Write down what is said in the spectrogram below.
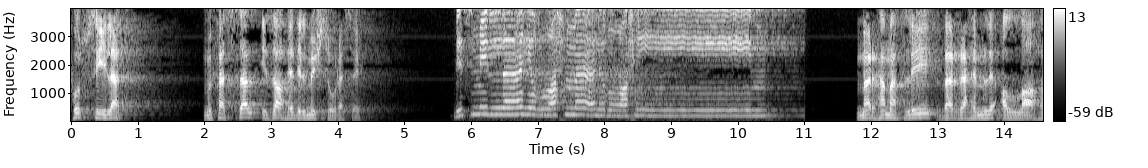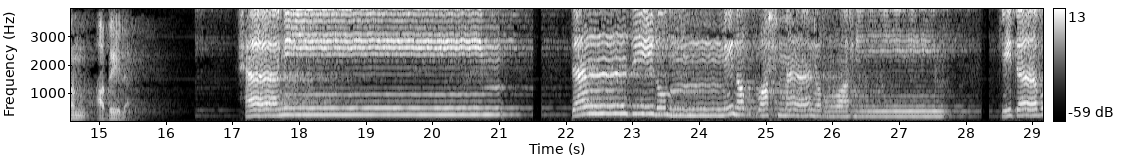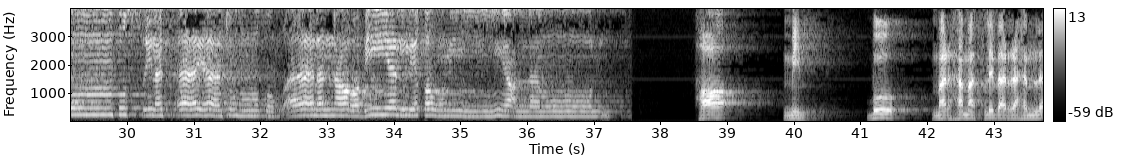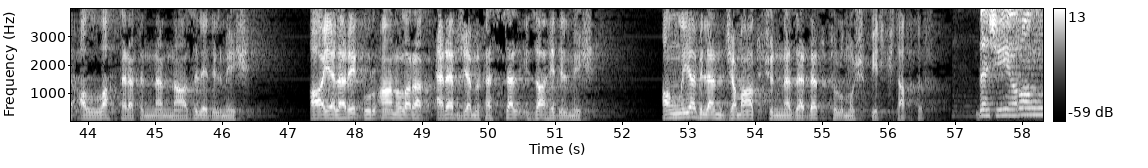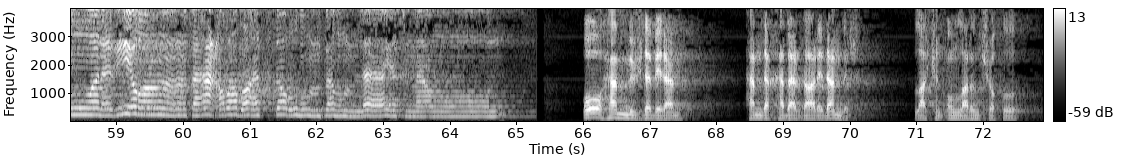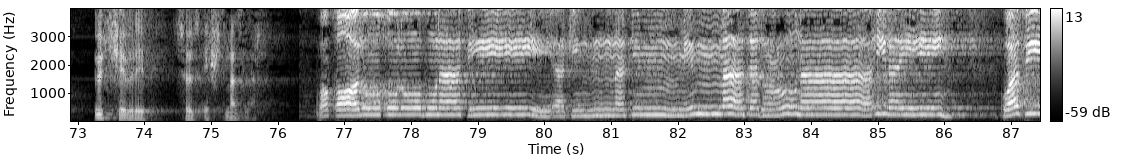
Fussilət Müfəssəl izah edilmiş surəsi Bismillahirrahmanirrahim. Mərhəmətli və rəhimli Allahın adı ilə. Hamim. Tənzilun minər-Rahmanir-Rahim كتاب فصلت آياته قرآنا عربيا لقوم يعلمون Ha Mim Bu mərhəmətli və rəhimli Allah tərəfindən nazil edilmiş, ayələri Qur'an olaraq ərəbcə müfəssəl izah edilmiş, anlaya bilən cəmaat üçün nəzərdə tutulmuş bir kitabdır. بشيرا ونذيرا فأعرض أكثرهم فهم لا يسمعون O həm müjdə verən, həm də xəbərdar edəndir. Lakin onların çoxu üz çevirib söz eşitməzlər. وقالوا قلوبنا في أكنة مما تدعونا إليه وفي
